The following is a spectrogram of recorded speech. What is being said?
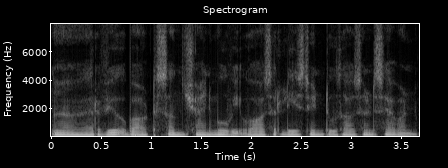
uh, review about Sunshine movie was released in 2007.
